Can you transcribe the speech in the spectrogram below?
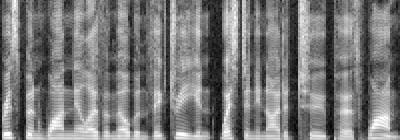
Brisbane 1 0 over Melbourne victory, Western United 2, Perth 1.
